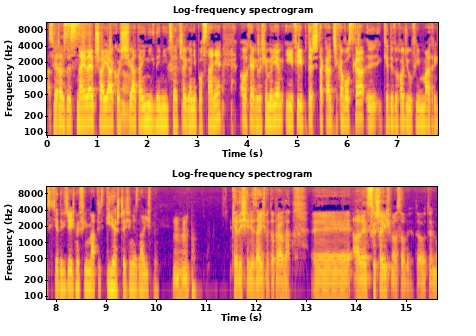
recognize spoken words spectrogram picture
A teraz... że to jest najlepsza jakość no. świata i nigdy nic lepszego nie powstanie. Och, jakże się myliłem. I Filip, też taka ciekawostka, y, kiedy wychodził film Matrix, kiedy widzieliśmy film Matrix i jeszcze się nie znaliśmy. Mhm. Kiedyś się nie znaliśmy, to prawda, yy, ale słyszeliśmy o sobie. To ten,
